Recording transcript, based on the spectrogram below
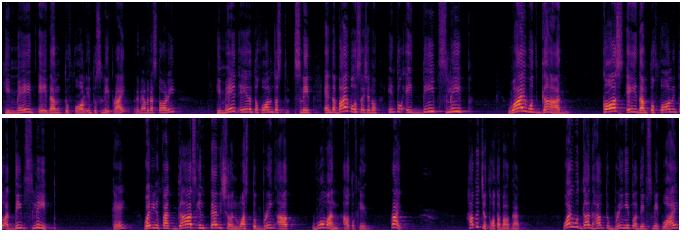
He made Adam to fall into sleep, right? Remember that story? He made Adam to fall into sleep, and the Bible says, you know, into a deep sleep. Why would God cause Adam to fall into a deep sleep. Okay? When in fact God's intention was to bring out woman out of him. Right. Haven't you thought about that? Why would God have to bring him to a deep sleep? Why?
